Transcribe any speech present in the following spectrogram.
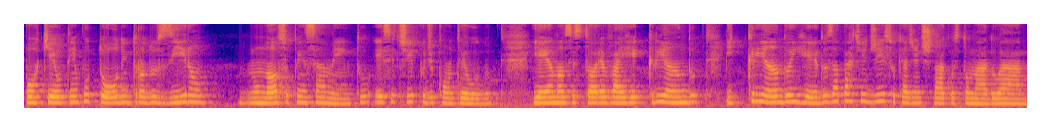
porque o tempo todo introduziram no nosso pensamento esse tipo de conteúdo. E aí a nossa história vai recriando e criando enredos a partir disso que a gente está acostumado a,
